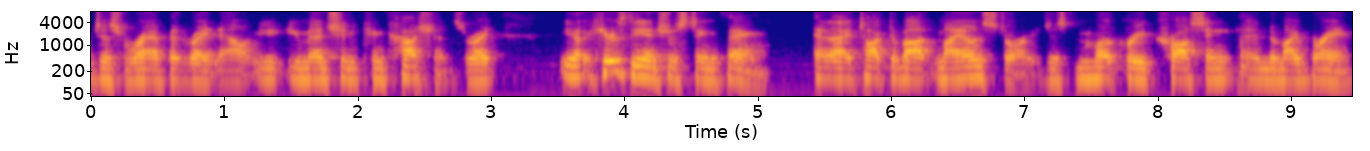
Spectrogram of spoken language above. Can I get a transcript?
just rampant right now. You, you mentioned concussions, right? You know, here's the interesting thing. And I talked about my own story, just mercury crossing into my brain.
